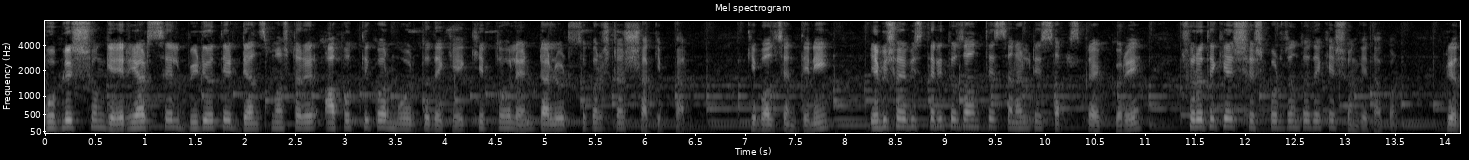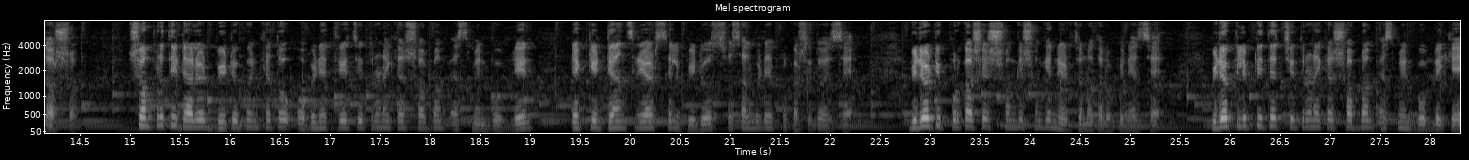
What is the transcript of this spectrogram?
বুবলির সঙ্গে রিহার্সেল ভিডিওতে ড্যান্স মাস্টারের আপত্তিকর মুহূর্ত দেখে ক্ষিপ্ত হলেন টলিউড সুপারস্টার শাকিব খান। কি বলছেন তিনি? এ বিষয়ে বিস্তারিত জানতে চ্যানেলটি সাবস্ক্রাইব করে শুরু থেকে শেষ পর্যন্ত দেখে সঙ্গে থাকুন। প্রিয় দর্শক, সম্প্রতি টলিউড বিউটি কুইন খ্যাত অভিনেত্রী চিত্রনায়িকা শবনম ইয়াসমিন বুবলির একটি ড্যান্স রিহার্সেল ভিডিও সোশ্যাল মিডিয়ায় প্রকাশিত হয়েছে। ভিডিওটি প্রকাশের সঙ্গে সঙ্গে নির্জনতা রূপে নিয়েছে ভিডিও ক্লিপটিতে চিত্রনায়িকা শবনম ইয়াসমিন বুবলিকে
